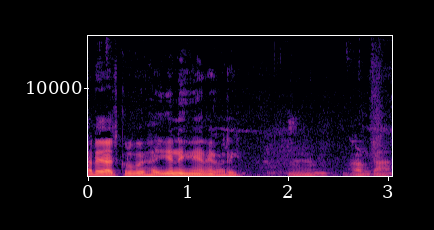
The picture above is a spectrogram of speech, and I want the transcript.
अरे आजकल कोई है ही नहीं है ना घरी अब कहाँ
